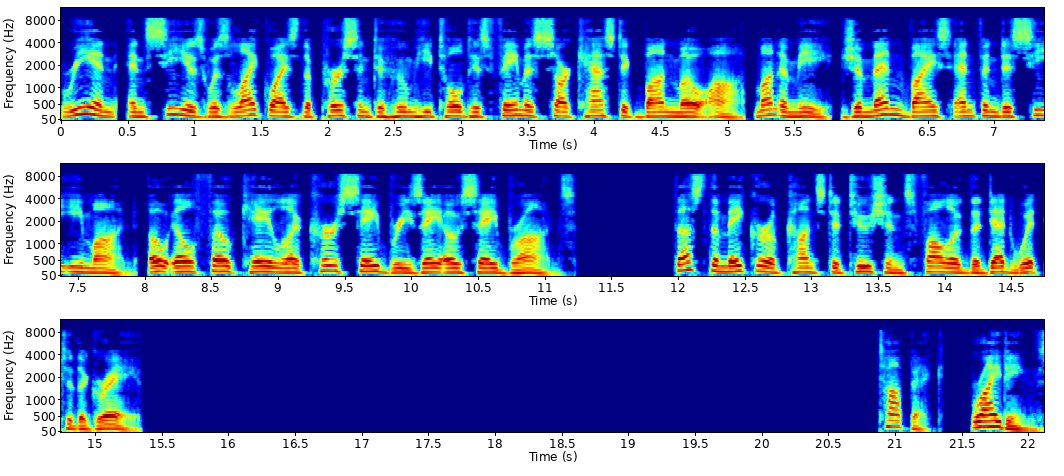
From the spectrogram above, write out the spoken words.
Rien, and Sieyès was likewise the person to whom he told his famous sarcastic bon mot ah, mon ami, je m'en vice enfant de ce monde, oh il faut que le cœur se brise au se bronze. Thus the maker of constitutions followed the dead wit to the grave. Writings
